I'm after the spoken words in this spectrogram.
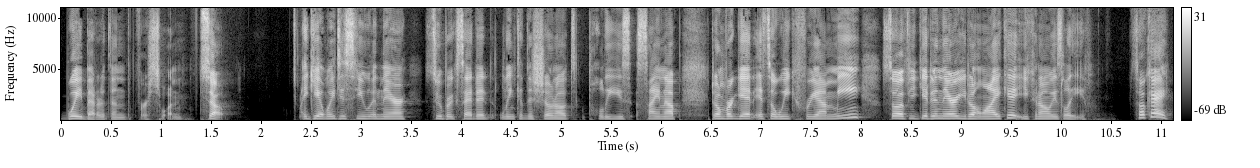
way better than the first one. So I can't wait to see you in there. Super excited. Link in the show notes. Please sign up. Don't forget, it's a week free on me. So if you get in there, you don't like it, you can always leave. It's okay.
